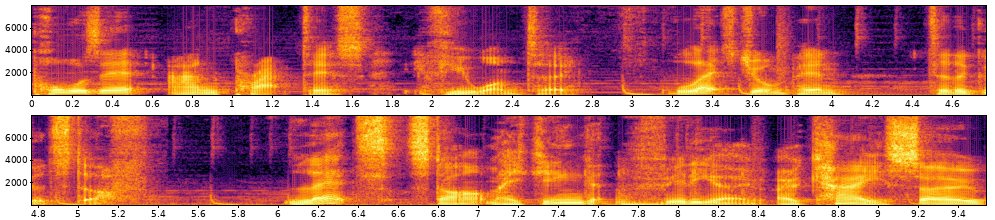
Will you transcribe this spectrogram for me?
pause it and practice if you want to. Let's jump in to the good stuff. Let's start making video. Okay, so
